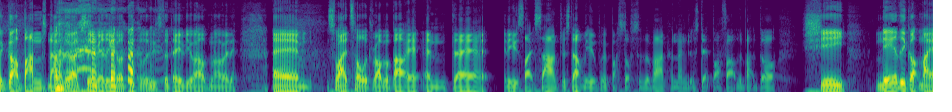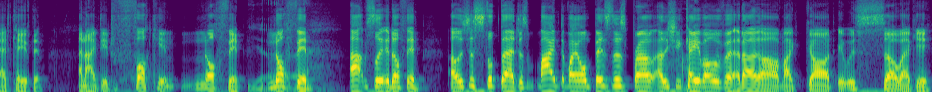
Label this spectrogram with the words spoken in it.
they've got a band now. They're actually really good. They've released the debut album already. Um, so I told Rob about it, and uh, and he was like, "Sam, just help me with my stuff to the van, and then just dip off out the back door." She nearly got my head caved in, and I did fucking nothing. Nothing. Absolutely nothing. I was just stood there, just minding my own business, bro. And she came over, and I, oh my god, it was so eggy.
